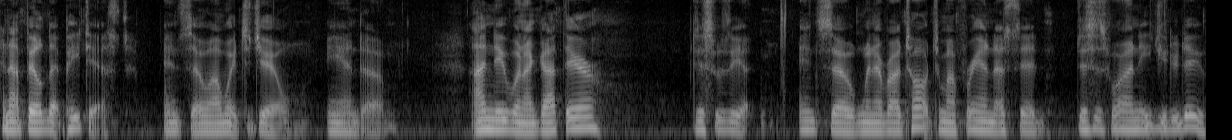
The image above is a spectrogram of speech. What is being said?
And I failed that P test, and so I went to jail. And um, I knew when I got there, this was it. And so whenever I talked to my friend, I said, "This is what I need you to do.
